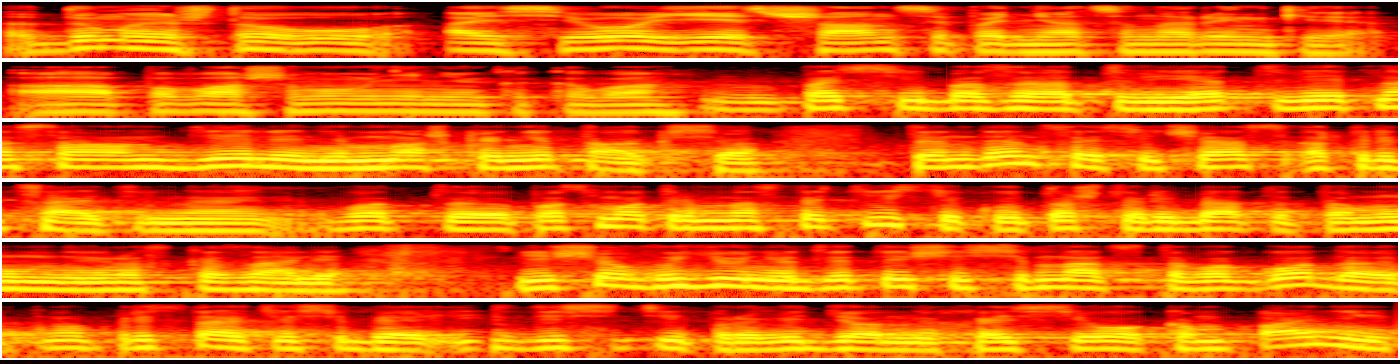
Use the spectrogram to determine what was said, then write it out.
Думаю, что у ICO есть шансы подняться на рынке. А по вашему мнению, какова? Спасибо за ответ. Ведь на самом деле немножко не так все. Тенденция сейчас отрицательная. Вот э, посмотрим на статистику и то, что ребята там умные рассказали. Еще в июне 2017 года, ну, представьте себе, из 10 проведенных ICO компаний,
